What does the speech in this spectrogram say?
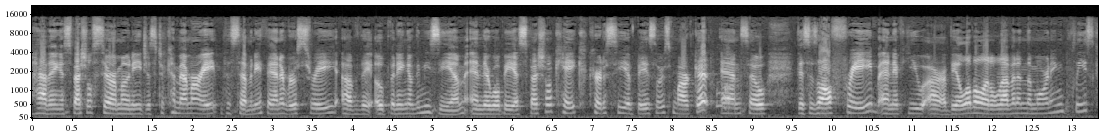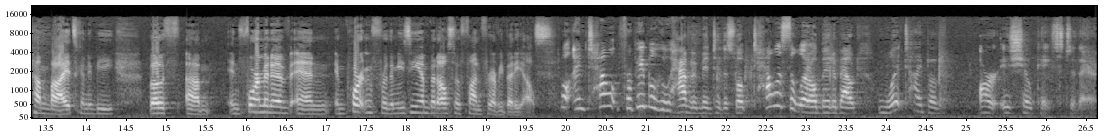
having a special ceremony just to commemorate the 70th anniversary of the opening of the museum. And there will be a special cake courtesy of Baesler's Market. And so this is all free. And if you are available at 11 in the morning, please come by. It's going to be both um, informative and important for the museum, but also fun for everybody else. Well, and tell, for people who haven't been to the Swope, tell us a little bit about what type of art is showcased there.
